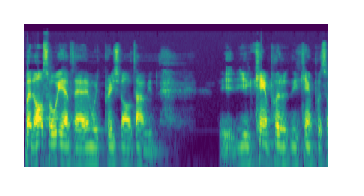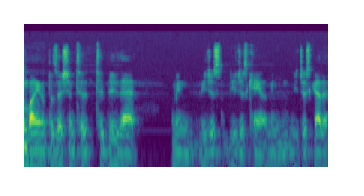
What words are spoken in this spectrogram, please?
but also we have to, and we preach it all the time. You, you can't put you can't put somebody in a position to, to do that. I mean, you just you just can't. I mean, you just gotta.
